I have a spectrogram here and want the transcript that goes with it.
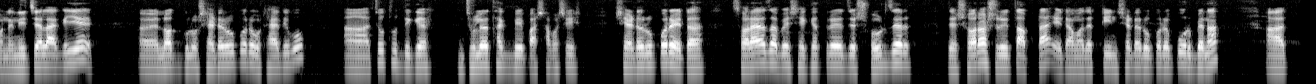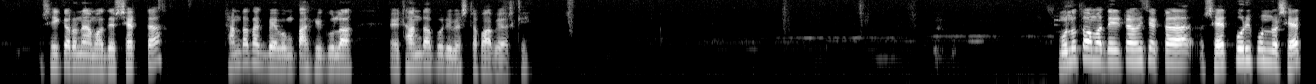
মানে নিচে লাগিয়ে লতগুলো শেডের উপরে উঠাই দিব। চতুর্দিকে ঝুলে থাকবে, পাশাপাশি শেডের উপরে এটা ছড়ায়া যাবে। সেক্ষেত্রে যে সূর্যের যে সরাসরি তাপটা, এটা আমাদের টিন শেডের উপরে পড়বে না। আর সেই কারণে আমাদের শেডটা ঠান্ডা থাকবে এবং পাখিগুলা ঠান্ডা পরিবেশটা পাবে আর কি। মূলত আমাদের এটা হচ্ছে একটা শেড পরিপূর্ণ শেড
